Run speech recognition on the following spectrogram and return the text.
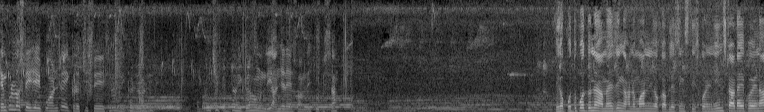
టెంపుల్లో స్టే చేయపు అంటే ఇక్కడ వచ్చి స్టే చేసిన. ఇక్కడ చూడండి మంచి పెద్ద విగ్రహం ఉంది. ఆంజనేయ స్వామిది చూపిస్తా. ఇక పొద్దు పొద్దున్నే అమేజింగ్ హనుమాన్ యొక్క బ్లెస్సింగ్స్ తీసుకొని నేను స్టార్ట్ అయిపోయినా.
